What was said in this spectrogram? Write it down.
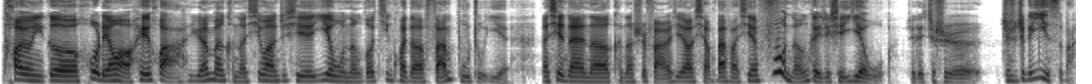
套用一个互联网黑话，原本可能希望这些业务能够尽快的反哺主业，那现在呢，可能是反而要想办法先赋能给这些业务，这个就是就是这个意思吧。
